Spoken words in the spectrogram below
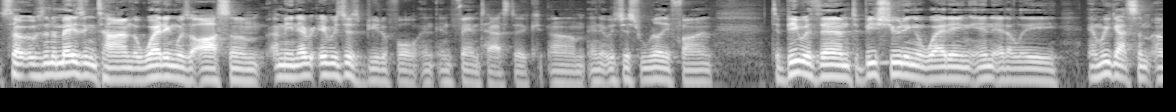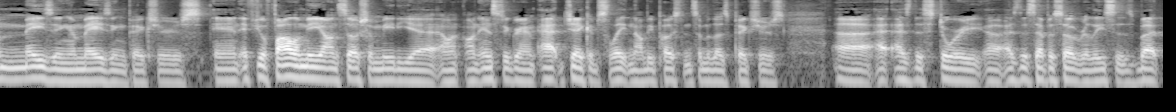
So it was an amazing time. The wedding was awesome. I mean, it was just beautiful and, and fantastic. Um, and it was just really fun to be with them, to be shooting a wedding in Italy. And we got some amazing, amazing pictures. And if you'll follow me on social media, on, on Instagram, at Jacob Slaton, I'll be posting some of those pictures uh, as this story, uh, as this episode releases. But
